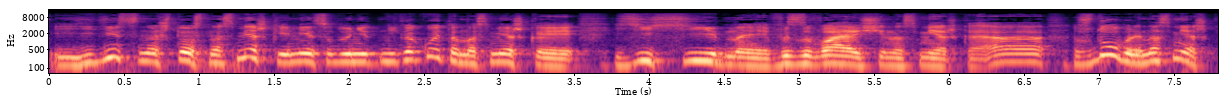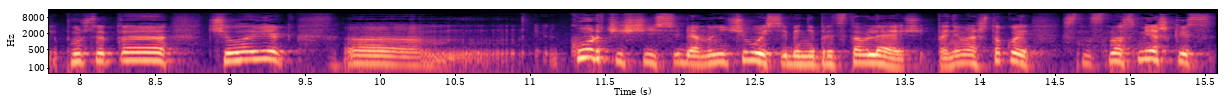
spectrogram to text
Единственное, что с насмешкой имеется в виду не, не какой-то насмешкой ехидной, вызывающей насмешкой, а с доброй насмешкой. Потому что это человек, э, корчащий себя, но ничего из себя не представляющий. Понимаешь, такой с, с насмешкой, с,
